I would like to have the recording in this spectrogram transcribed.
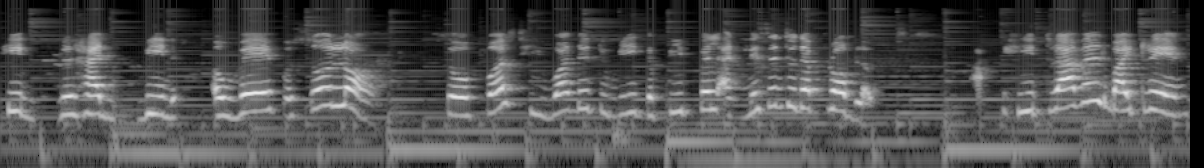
he had been away for so long. So, first he wanted to meet the people and listen to their problems. He traveled by train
